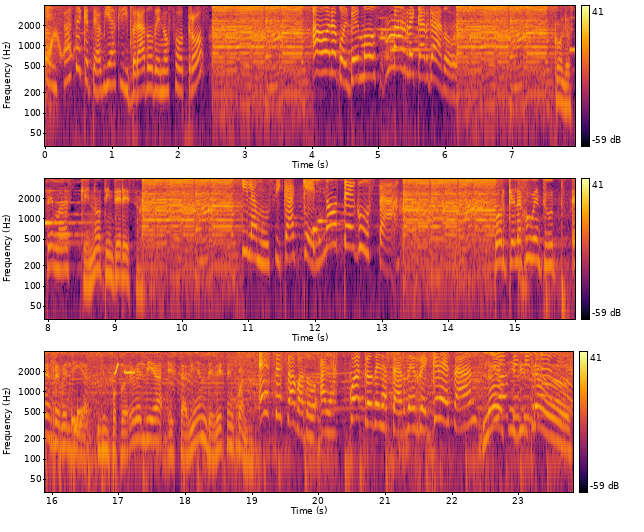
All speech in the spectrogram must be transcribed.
¿Pensaste que te habías librado de nosotros? Ahora volvemos más recargados. Con los temas que no te interesan. Y la música que no te gusta. Porque la juventud es rebeldía y un poco de rebeldía está bien de vez en cuando. Este sábado a las 4 de la tarde regresan Los, infiltrados.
